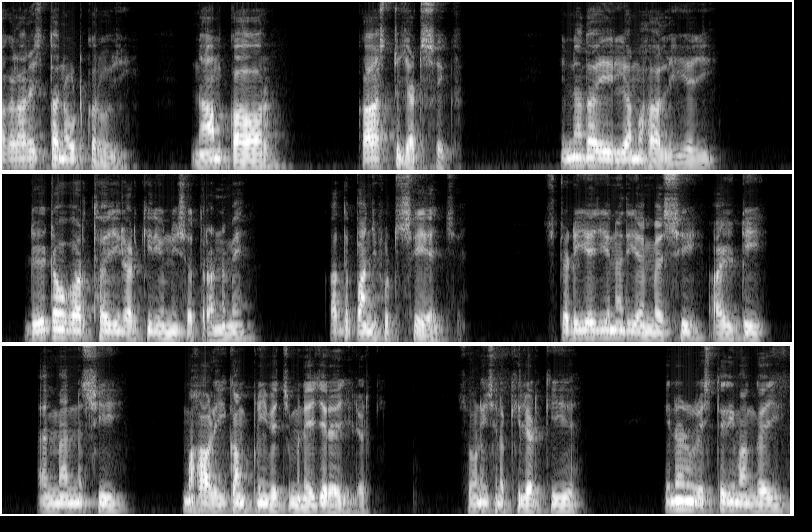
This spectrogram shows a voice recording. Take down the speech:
ਅਗਲਾ ਰਿਸ਼ਤਾ ਨੋਟ ਕਰੋ ਜੀ। ਨਾਮ ਕੌਰ, ਕਾਸਟ ਜੱਟ ਸਿੱਖ। ਇਹਨਾਂ ਦਾ ਏਰੀਆ ਮੋਹਾਲੀ ਹੈ ਜੀ। ਡੇਟ ਆਫ ਬਰਥ ਹੈ ਜੀ ਲੜਕੀ ਦੀ 1993 ਕੱਦ 5 ਫੁੱਟ 6 ਇੰਚ। ਸਟੱਡੀ ਹੈ ਜੀ ਇਹਨਾਂ ਦੀ MSc IT MNC Mohali company ਵਿੱਚ ਮੈਨੇਜਰ ਹੈ ਜੀ ਲੜਕੀ। ਸੋਹਣੀ ਸੁਨੱਖੀ ਲੜਕੀ ਹੈ। ਇਹਨਾਂ ਨੂੰ ਰਿਸ਼ਤੇ ਦੀ ਮੰਗ ਹੈ ਜੀ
